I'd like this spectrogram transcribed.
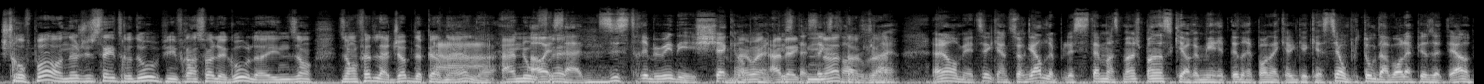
je trouve pas. On a Justin Trudeau puis François Legault, là. Ils nous ont, ils ont fait de la job de Père Noël, là, à nos Ah ouais, frais. ça a distribué des chèques Ben ouais, empruntés, avec notre argent. Ah non, mais tu sais, quand tu regardes le, le système en ce moment, je pense qu'il aurait mérité de répondre à quelques questions plutôt que d'avoir la pièce de théâtre.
